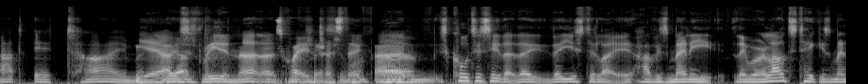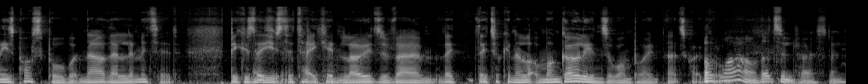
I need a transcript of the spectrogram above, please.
at a time. Yeah, I was just reading that. That's quite Interesting interesting. Um, Um, it's cool to see that they, they used to like have as many. They were allowed to take as many as possible, but now they're limited because they used it? to take in loads of. Um, they they took in a lot of Mongolians at one point. That's quite cool. Oh wow, that's interesting.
